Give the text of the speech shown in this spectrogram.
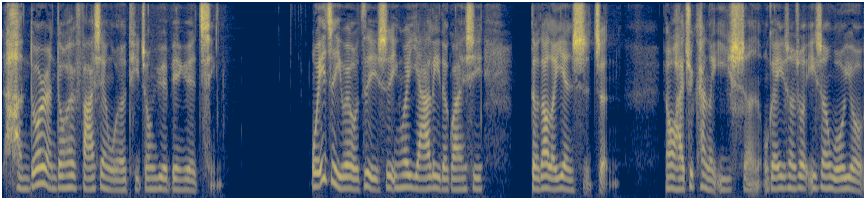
很多人都会发现我的体重越变越轻。我一直以为我自己是因为压力的关系得到了厌食症，然后我还去看了医生。我跟医生说：“医生，我有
